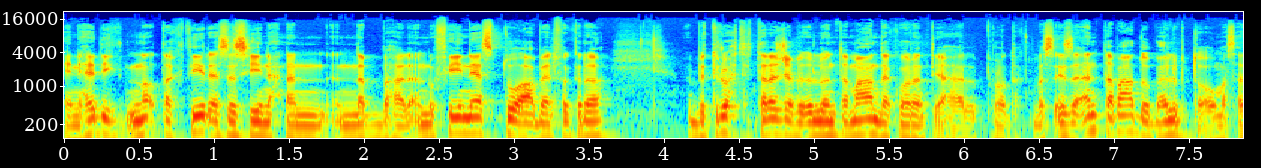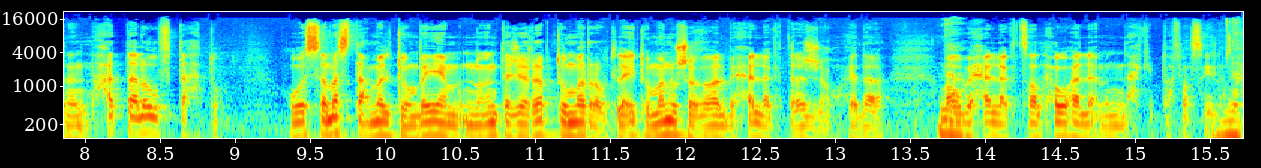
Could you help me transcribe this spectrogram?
يعني هذه نقطة كتير أساسية نحن ننبهها لأنه في ناس بتوقع بهالفكرة بتروح تترجع بتقول له أنت ما عندك warranty على ال product بس إذا أنت بعده بعلبته أو مثلا حتى لو فتحته ولسه ما استعملته مبين إنه أنت جربته مرة وتلاقيته منه شغال بحقلك ترجعه. هذا نعم. أو بحقلك تصلحه. هلأ بنحكي بتفاصيل نعم.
